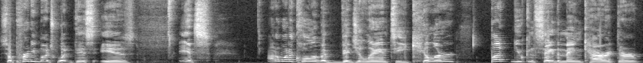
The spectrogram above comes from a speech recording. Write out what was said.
So pretty much what this is, it's, I don't want to call him a vigilante killer, but you can say the main character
